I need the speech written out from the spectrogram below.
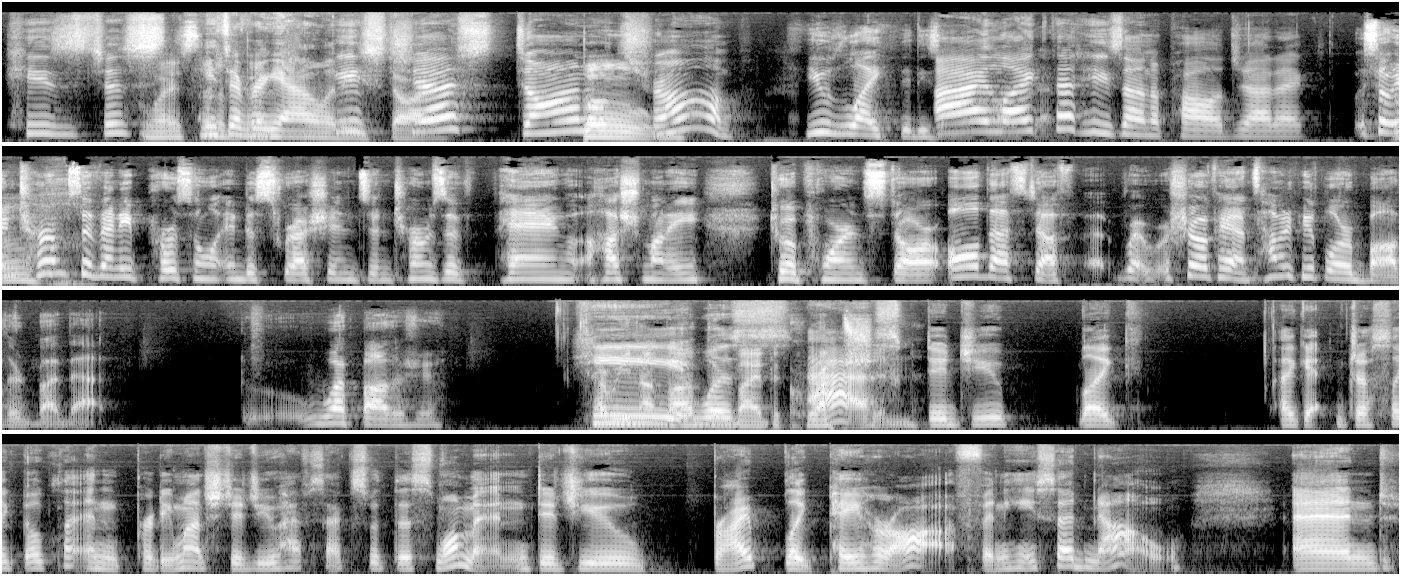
He's just, Why is that He's a bench- reality he's star. just Donald Boom. Trump. You like that he's. I like that he's unapologetic. So, in terms of any personal indiscretions, in terms of paying hush money to a porn star, all that stuff, uh, show of hands, how many people are bothered by that? What bothers you? How are you not bothered was by the corruption? asked, did you like, again, just like Bill Clinton, pretty much, did you have sex with this woman? Did you bribe, like, pay her off? And he said no. And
